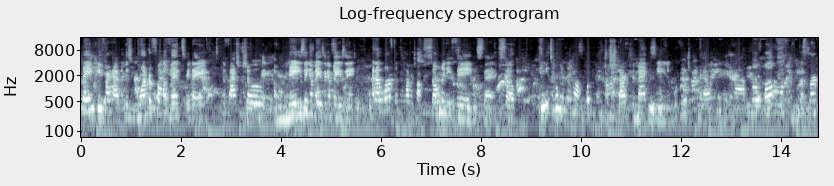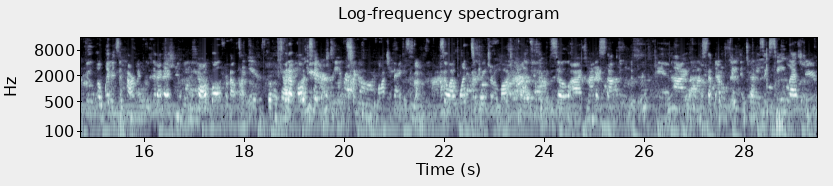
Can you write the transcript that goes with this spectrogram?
Thank you for having this wonderful event today. The fashion show, amazing, amazing, amazing. And I love the cover talk. So many things that. So, can you tell me a little about what made you start the magazine and what made you put it out there? Yeah. Well, WOE was birthed through a women's empowerment group that I had called WOE for about 10 years. But I've always had a dream to launch a magazine. So I wanted to sure to launch a magazine. So I kind of stopped doing the group and I stepped out on faith in 2016 last year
